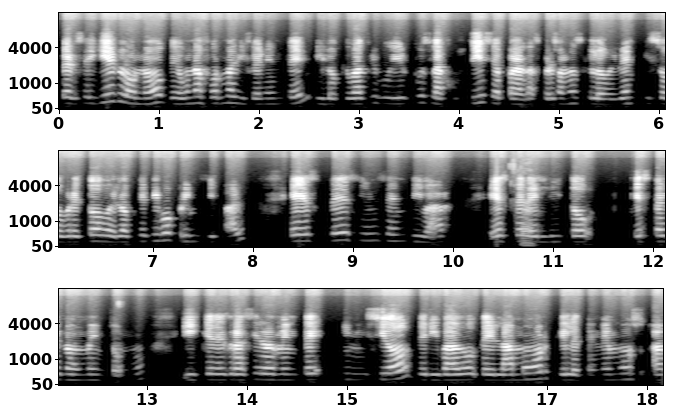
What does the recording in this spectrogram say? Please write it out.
perseguirlo, ¿no? De una forma diferente y lo que va a atribuir pues la justicia para las personas que lo viven y sobre todo el objetivo principal es desincentivar este delito que está en aumento, ¿no? y que desgraciadamente inició derivado del amor que le tenemos a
